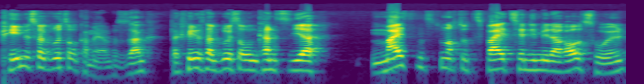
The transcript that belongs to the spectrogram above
Penisvergrößerung, kann man ja so sagen, bei Penisvergrößerung kannst du ja meistens nur noch so zwei Zentimeter rausholen.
